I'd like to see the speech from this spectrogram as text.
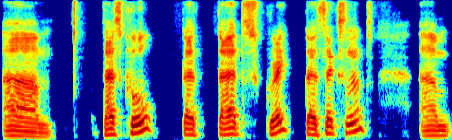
Um, that's cool that that's great that's excellent. Um,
